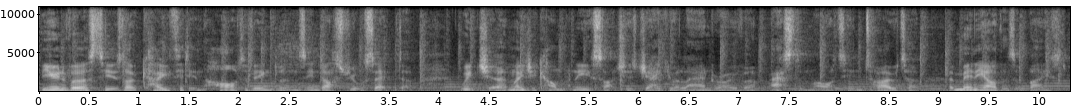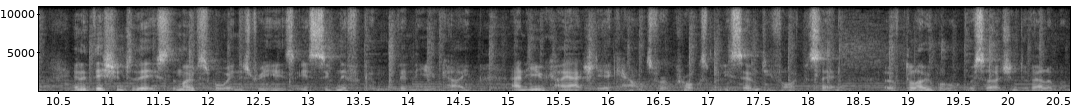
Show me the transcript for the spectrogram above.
The university is located in the heart of England's industrial sector which uh, major companies such as Jaguar Land Rover, Aston Martin, Toyota and many others are based. In addition to this, the motorsport industry is, is significant within the UK and the UK actually accounts for approximately 75% of global research and development.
